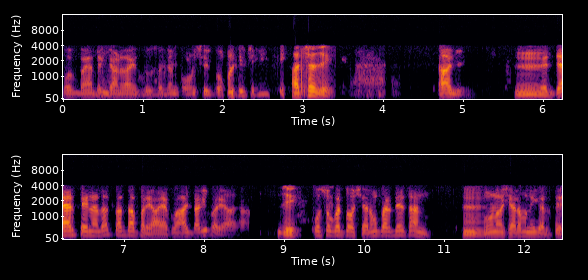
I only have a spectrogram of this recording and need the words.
ਉਹ ਮੈਂ ਤਾਂ ਜਾਣਦਾ ਹਿੰਦੂ ਸੱਜਣ ਕੌਣ ਸੀ ਕੌਣ ਨਹੀਂ ਸੀ। ਅੱਛਾ ਜੀ। ਹਾਂਜੀ। ਤੇ ਹੂੰ ਜ਼ਹਿਰ ਤੇ ਇਹਨਾਂ ਦਾ ਤਦਾ ਭਰਿਆ ਹੋਇਆ ਕੋਈ ਅੱਜ ਦਾ ਨਹੀਂ ਭਰਿਆ ਹੋਇਆ। ਜੀ। ਉਸ ਵਕਤ ਉਹ ਸ਼ਰਮ ਕਰਦੇ ਸਨ। ਹੂੰ। ਹੁਣ ਉਹ ਸ਼ਰਮ ਨਹੀਂ ਕਰਦੇ।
